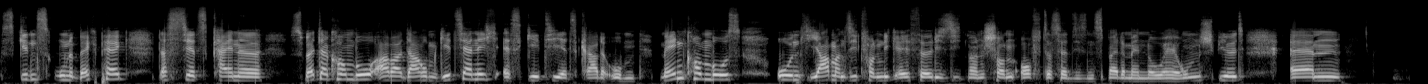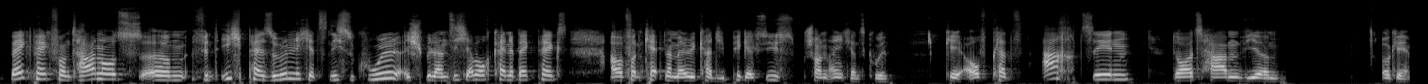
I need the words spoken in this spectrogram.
Skins ohne Backpack. Das ist jetzt keine Sweater-Combo, aber darum geht es ja nicht. Es geht hier jetzt gerade um Main-Kombos. Und ja, man sieht von Nick A30, sieht man schon oft, dass er diesen Spider-Man No Way Home spielt. Ähm, Backpack von Thanos ähm, finde ich persönlich jetzt nicht so cool. Ich spiele an sich aber auch keine Backpacks. Aber von Captain America, die Pickaxe, die ist schon eigentlich ganz cool. Okay, auf Platz 18. Dort haben wir. Okay.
